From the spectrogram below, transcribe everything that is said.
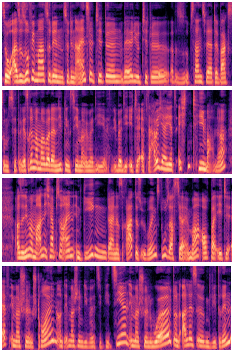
So, also so viel mal zu den, zu den Einzeltiteln, Value-Titel, also Substanzwerte, Wachstumstitel. Jetzt reden wir mal über dein Lieblingsthema, über die, über die ETF. Da habe ich ja jetzt echt ein Thema, ne? Also nehmen wir mal an, ich habe so einen entgegen deines Rates übrigens. Du sagst ja immer, auch bei ETF immer schön streuen und immer schön diversifizieren, immer schön World und alles irgendwie drin.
